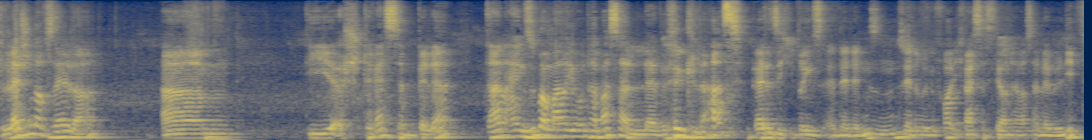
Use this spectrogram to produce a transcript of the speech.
Legend of Zelda, ähm, die Stressbälle, dann ein Super Mario Unterwasser-Level Glas. Werde sich übrigens äh, der Densen sehr darüber gefreut. Ich weiß, dass der Unterwasser-Level liebt.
